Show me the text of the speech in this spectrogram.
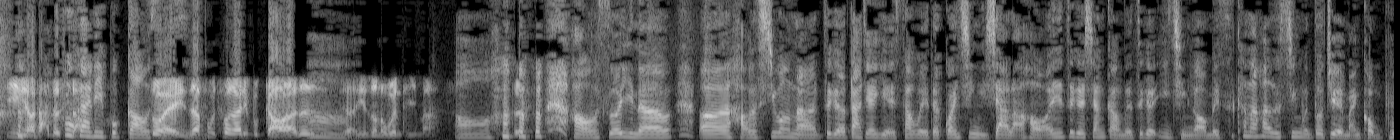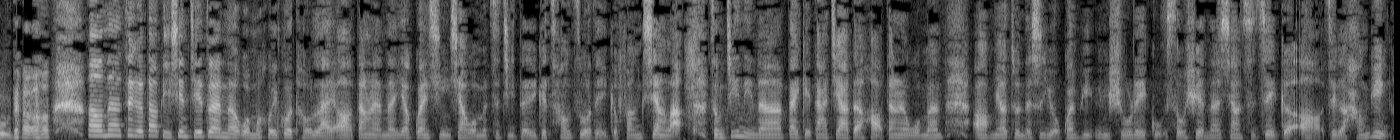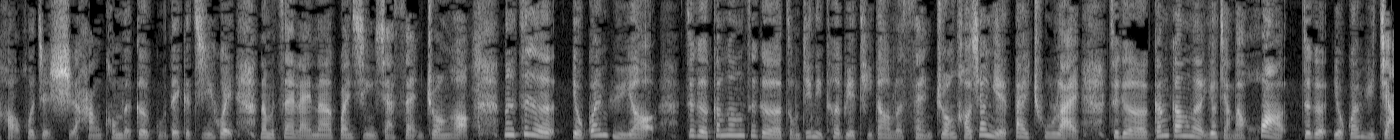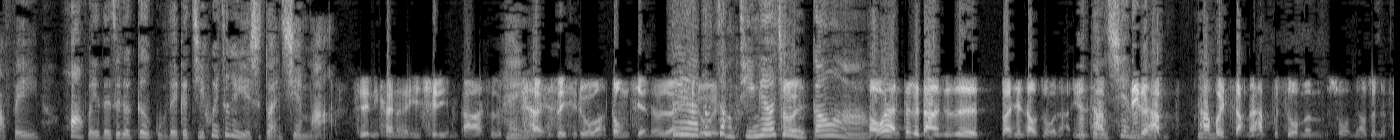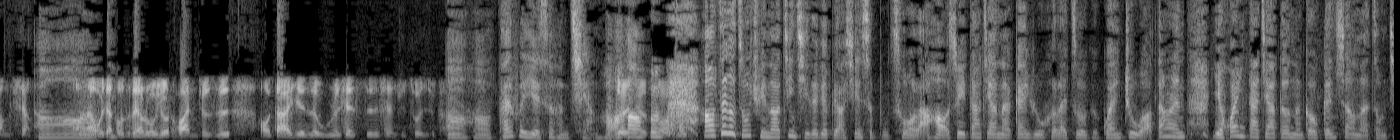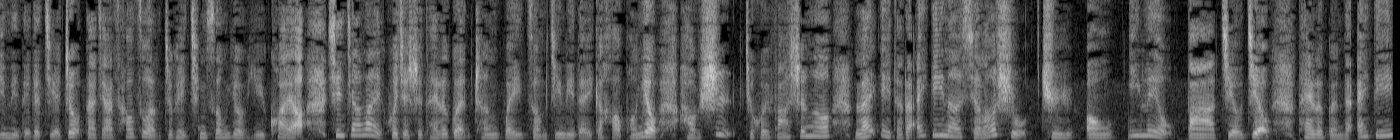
疫苗打的 覆盖率不高，对，你知道覆覆盖率不高了，这是很严重的问题嘛？哦，好，所以呢，呃，好，希望呢，这个大家也稍微的关心一下了哈。而且这个香港的这个疫情哦，每次看到他的新闻都觉得蛮恐怖的。哦，那这个到底现阶段呢，我们回过头来啊，当然呢，要关心一下我们自己的一个操作的一个方向了。总经理呢带给大家的哈，当然我们啊瞄准的是有关于运输类股，首选呢像是这个啊这个航运好，或者是航空的个股的一个机会。那么再来呢，关心一下散装啊。那这个有关于哦，这个刚刚这个总经理特别提到了散装，好像也带出来这个刚刚呢又讲到化这个有关于钾肥化肥的这个个股的一个机会，这个也是短线嘛。其实你看那个一七零八，是不是股价也是一路往东减，对不对？对啊，都涨停了而且很高啊。好，我想这个当然就是短线操作啦，因为它第一个它。它会涨，但它不是我们所瞄准的方向。哦，那我想投资朋友如果有的话，你就是哦，大概沿着五日线、十日线去做就可以。哦，好，台北也是很强哈。对，好，这个族群呢，近期的一个表现是不错了哈，所以大家呢该如何来做一个关注啊？当然也欢迎大家都能够跟上呢总经理的一个节奏，大家操作就可以轻松又愉快啊。先加 Line 或者是台乐馆，成为总经理的一个好朋友，好事就会发生哦。来 it 的 ID 呢，小老鼠 G O 一六八九九，台乐馆的 ID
